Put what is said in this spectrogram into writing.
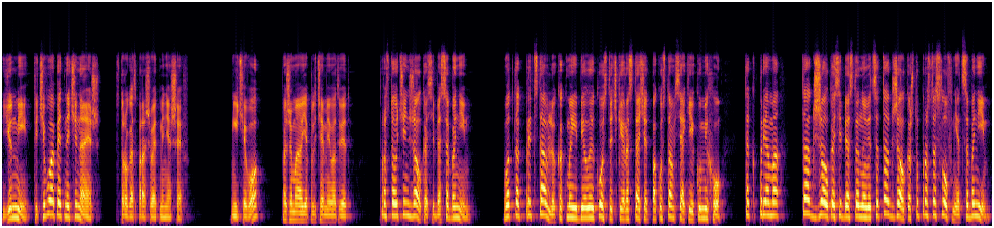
«Юнми, ты чего опять начинаешь?» – строго спрашивает меня шеф. «Ничего», – пожимаю я плечами в ответ. «Просто очень жалко себя, Сабаним. Вот как представлю, как мои белые косточки растащат по кустам всякие кумихо, так прямо так жалко себя становится, так жалко, что просто слов нет, Сабаним.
